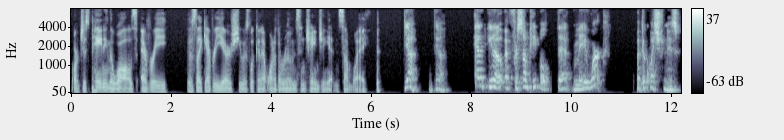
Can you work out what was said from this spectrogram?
or just painting the walls every it was like every year she was looking at one of the rooms and changing it in some way. Yeah yeah. And you know for some people that may work but the question is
